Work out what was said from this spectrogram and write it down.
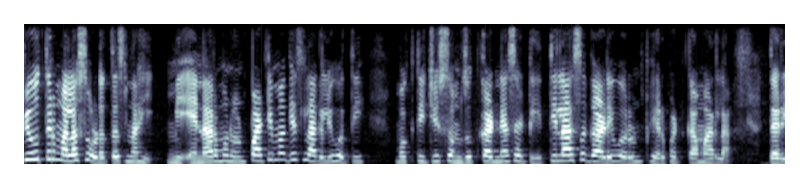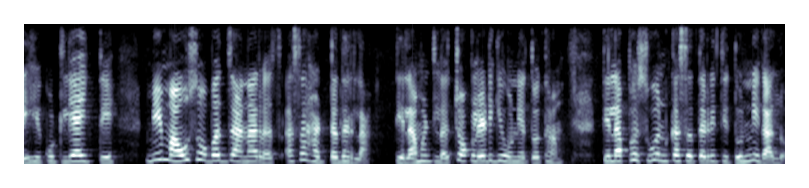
पिऊ तर मला सोडतच नाही. मी येणार म्हणून पाठीमागेच लागली होती. मग तिची समजूत काढण्यासाठी तिला असं गाडीवरून फेरफटका मारला. तरीही कुठली ऐकते मी माऊसोबत जाणारच असा हट्ट धरला. तिला म्हटलं चॉकलेट घेऊन येतो थांब. तिला फसवून कसं तरी तिथून निघालो.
